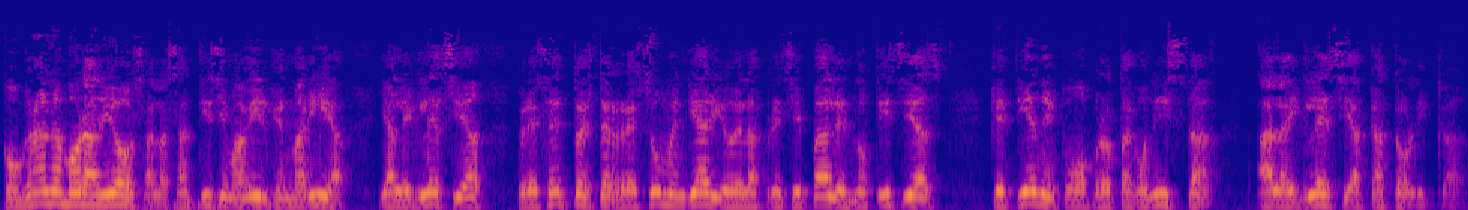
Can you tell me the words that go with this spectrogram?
Con gran amor a Dios, a la Santísima Virgen María y a la iglesia, presento este resumen diario de las principales noticias que tienen como protagonista a la iglesia católica.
